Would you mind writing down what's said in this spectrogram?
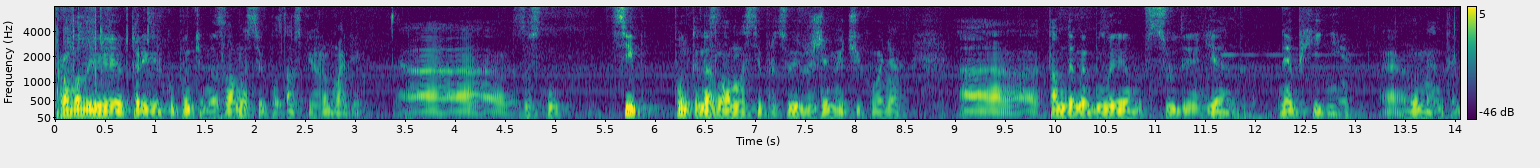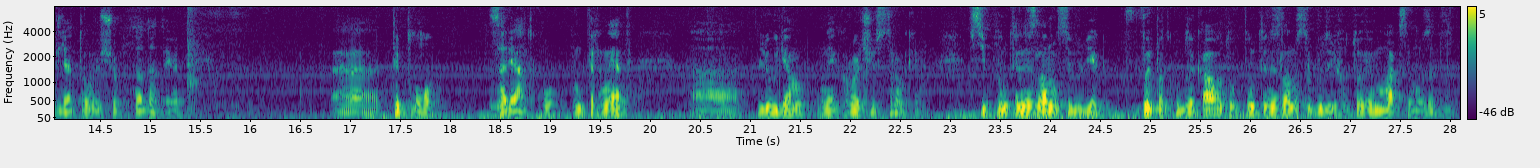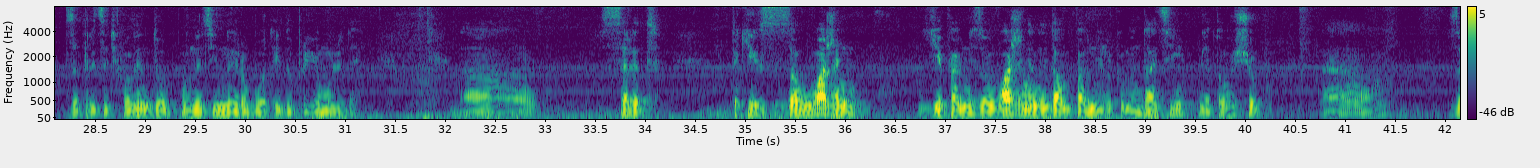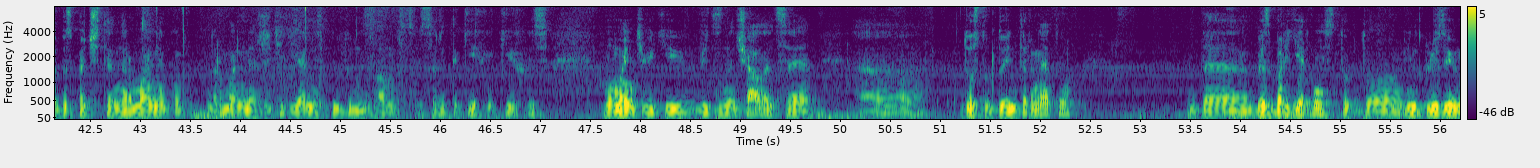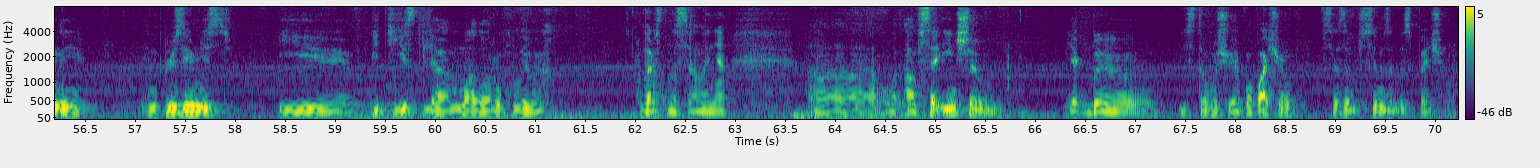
Провели перевірку пунктів незламності в Полтавській громаді. Е, Всі пункти незламності працюють в режимі очікування. Е, Там, де ми були всюди, є необхідні е, елементи для того, щоб надати тепло, зарядку, інтернет людям в найкоротші строки. Всі пункти незламності, як в випадку блекауту, пункти незламності будуть готові максимум за 30 хвилин до повноцінної роботи і до прийому людей. Серед таких зауважень є певні зауваження, надав певні рекомендації для того, щоб е, забезпечити нормальне, ко- життєдіяльність пункту незламності. Серед таких якихось моментів, які відзначали, це е, доступ до інтернету, де безбар'єрність, тобто інклюзивний, інклюзивність і під'їзд для малорухливих верст населення. А, все інше, якби із того, що я побачив, все всім забезпечено.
